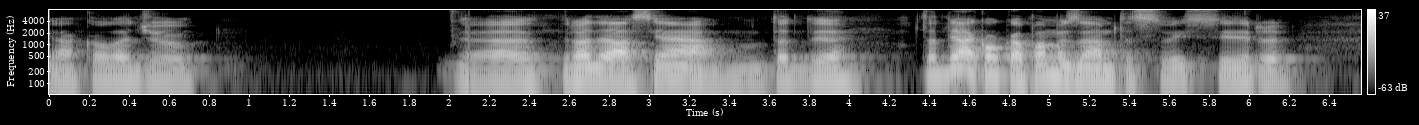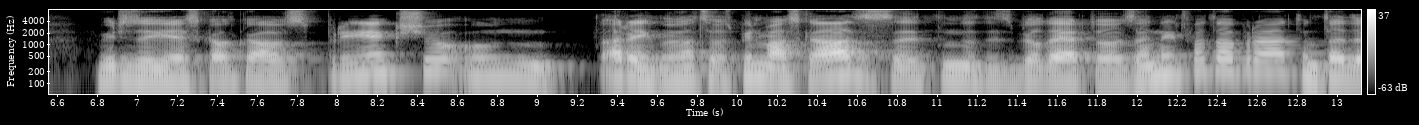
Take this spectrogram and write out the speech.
jā, koledžu, radās. Jā, tad, tad jā, kaut kā pamazām tas viss ir virzījies kaut kā uz priekšu. Arī man atceros, pirmās kārtas, tad es bildēju ar to zenītu fotoaparātu. Tad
